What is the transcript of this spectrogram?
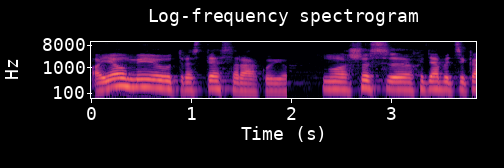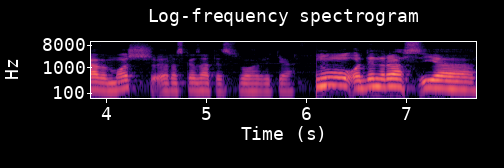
А я вмію трясти сракою. Ну, а щось е, хоча б цікаве можеш розказати з свого життя? Ну, один раз я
